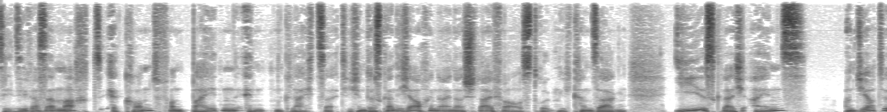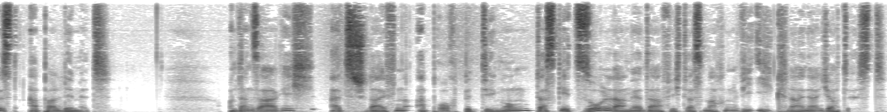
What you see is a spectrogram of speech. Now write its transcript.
Sehen Sie, was er macht? Er kommt von beiden Enden gleichzeitig. Und das kann ich auch in einer Schleife ausdrücken. Ich kann sagen, i ist gleich 1 und j ist Upper Limit. Und dann sage ich als Schleifenabbruchbedingung, das geht so lange, darf ich das machen, wie i kleiner j ist.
